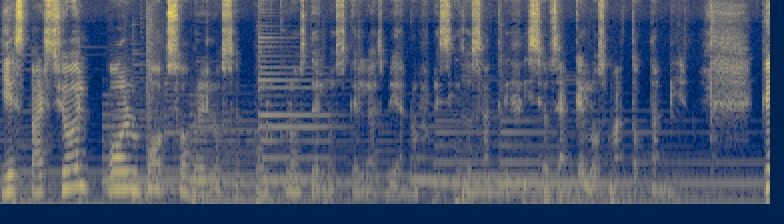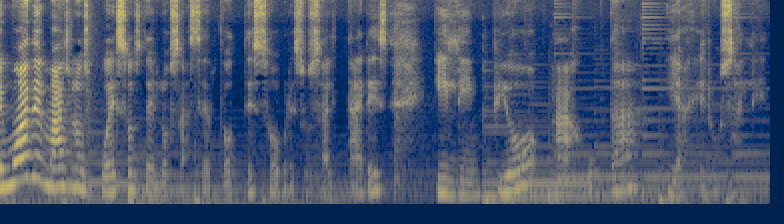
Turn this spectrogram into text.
y esparció el polvo sobre los sepulcros de los que le habían ofrecido sacrificio, o sea que los mató también. Quemó además los huesos de los sacerdotes sobre sus altares y limpió a Judá y a Jerusalén.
